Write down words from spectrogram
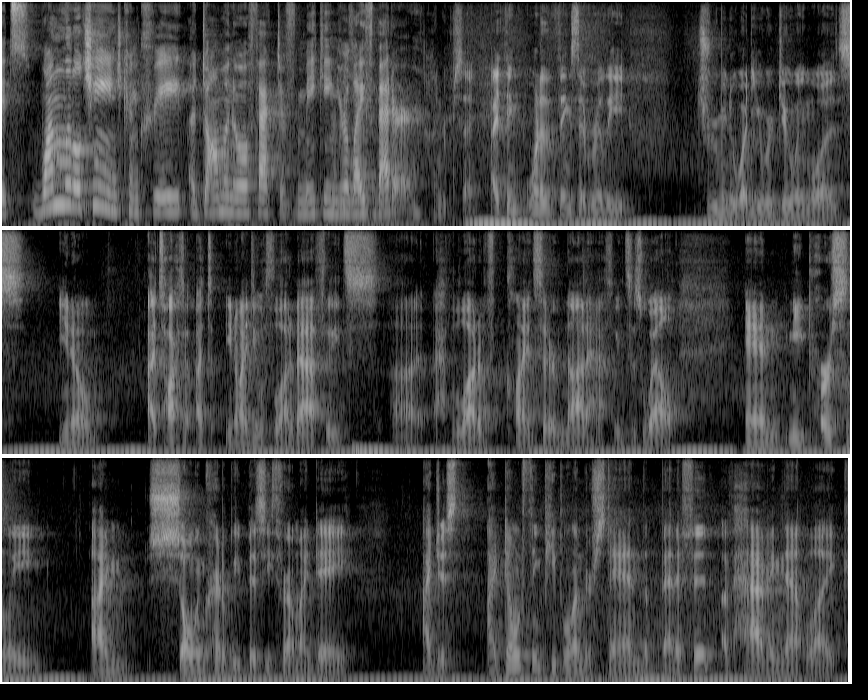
it's one little change can create a domino effect of making your life better Hundred percent. I think one of the things that really drew me to what you were doing was, you know, I talked, I, t- you know, I deal with a lot of athletes. Uh, I have a lot of clients that are not athletes as well, and me personally, I'm so incredibly busy throughout my day. I just, I don't think people understand the benefit of having that, like,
